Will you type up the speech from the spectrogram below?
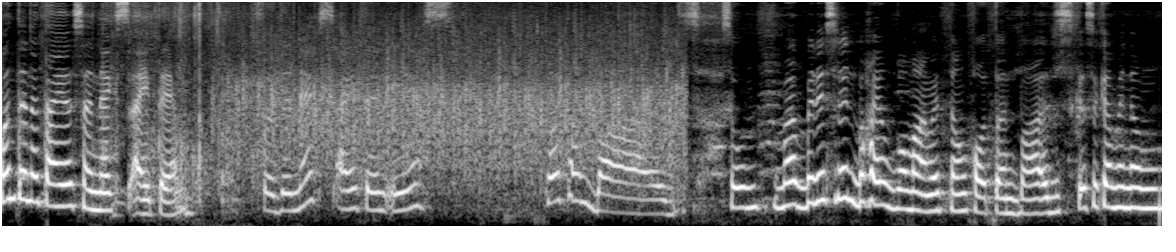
punta na tayo sa next item. So, the next item is cotton buds. So, mabilis rin ba kayong gumamit ng cotton buds? Kasi kami ng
